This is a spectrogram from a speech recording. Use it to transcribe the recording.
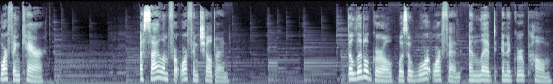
Orphan care Asylum for orphan children. The little girl was a war orphan and lived in a group home.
